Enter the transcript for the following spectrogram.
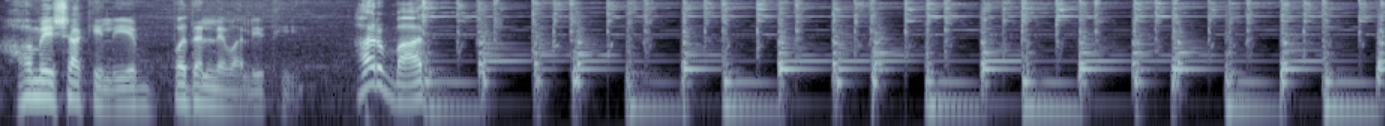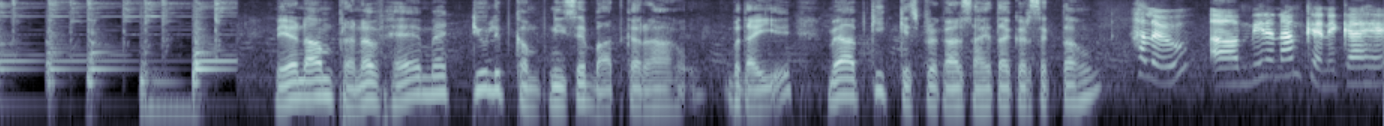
हमेशा के लिए बदलने वाली थी। हर बात मेरा नाम प्रणव है मैं ट्यूलिप कंपनी से बात कर रहा हूँ। बताइए मैं आपकी किस प्रकार सहायता कर सकता हूँ? हेलो मेरा नाम कनिका है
